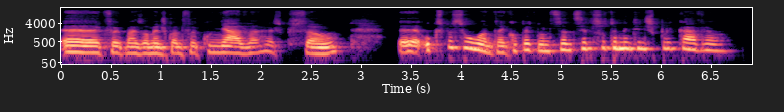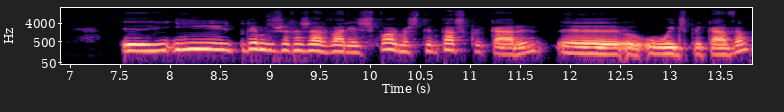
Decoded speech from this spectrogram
uh, que foi mais ou menos quando foi cunhada a expressão, uh, o que se passou ontem com o Pedro Nuno Santos é absolutamente inexplicável. Uh, e podemos arranjar várias formas de tentar explicar o inexplicável,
